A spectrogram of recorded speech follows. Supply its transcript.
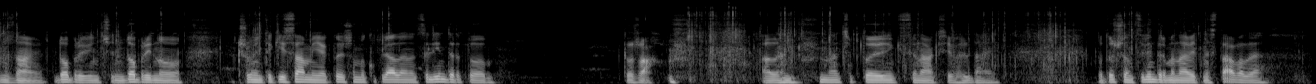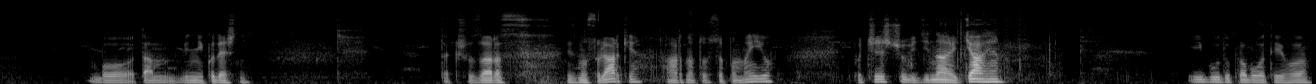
Не знаю, добрий він чи не добрий, але якщо він такий самий, як той, що ми купляли на циліндр, то, то жах. Але начебто якийсь інакше виглядає. Бо то, що на циліндр ми навіть не ставили, бо там він нікудишній. Так що зараз візьму солярки, гарно то все помию, почищу, від'єднаю тяги і буду пробувати його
